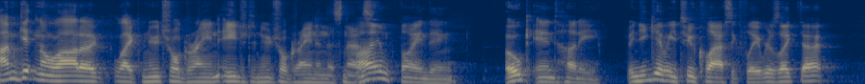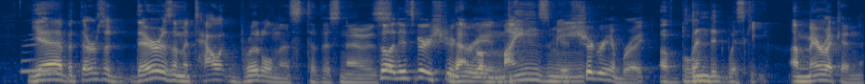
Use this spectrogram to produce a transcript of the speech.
I'm getting a lot of like neutral grain, aged neutral grain in this nose. I am finding oak and honey. And you give me two classic flavors like that. Yeah, but there's a there is a metallic brittleness to this nose So it's very sugary. that and- reminds it's me sugary and bright. of blended whiskey, American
